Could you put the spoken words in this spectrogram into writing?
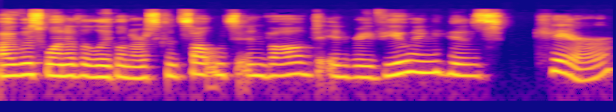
I was one of the legal nurse consultants involved in reviewing his care,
